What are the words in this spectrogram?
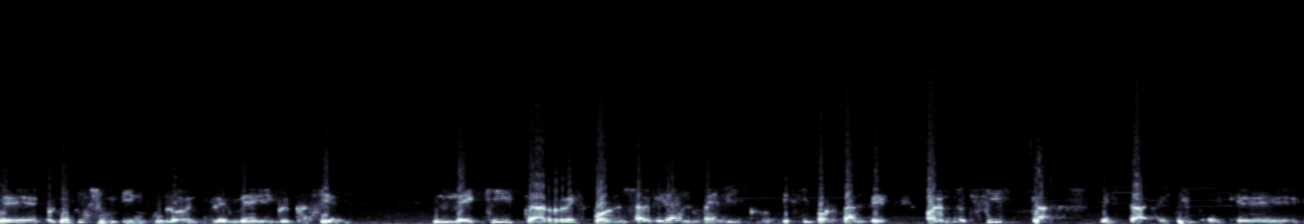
eh, porque este es un vínculo entre médico y paciente. Le quita responsabilidad al médico, es importante, cuando exista esta, este, este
